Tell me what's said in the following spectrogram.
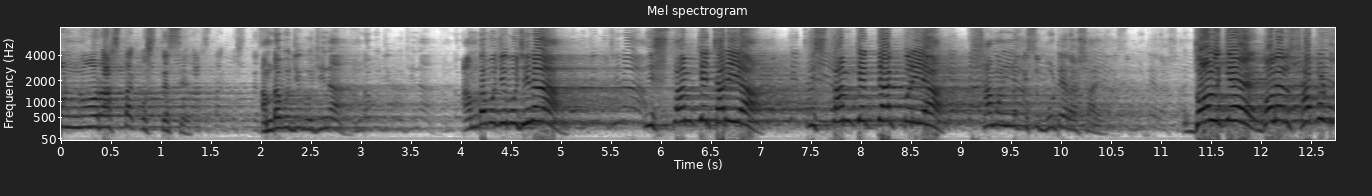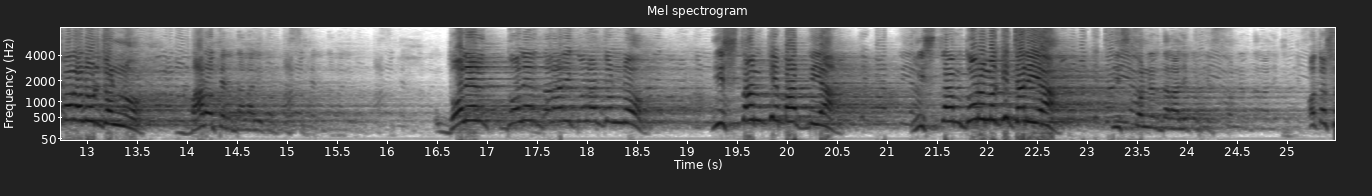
অন্য রাস্তা খুঁজতেছে। আমরা বুঝি বুঝি না? আমরা বুঝি বুঝি না? ইসলামকে ছাড়িয়া, ইসলামকে ত্যাগ করিয়া সামান্য কিছু বুটের আশায় দলকে, দলের সাপোর্ট বাড়ানোর জন্য ভারতের দালালি করতেছে। দলের দলের দালালি করার জন্য ইসলামকে বাদ দিয়া, ইসলাম ধর্মকে ছাড়িয়া ইসকনের দালালি করতেছে। অথচ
